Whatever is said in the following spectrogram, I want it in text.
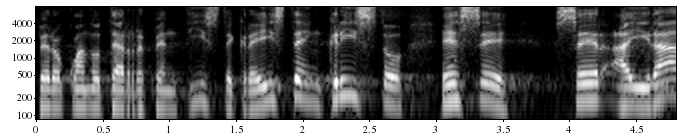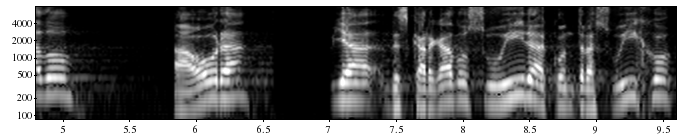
Pero cuando te arrepentiste, creíste en Cristo, ese ser airado, ahora había descargado su ira contra su hijo,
